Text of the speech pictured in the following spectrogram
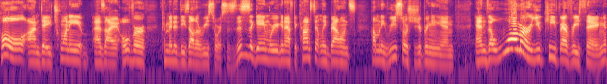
coal on day 20 as I over committed these other resources. This is a game where you're going to have to constantly balance how many resources you're bringing in. And the warmer you keep everything,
